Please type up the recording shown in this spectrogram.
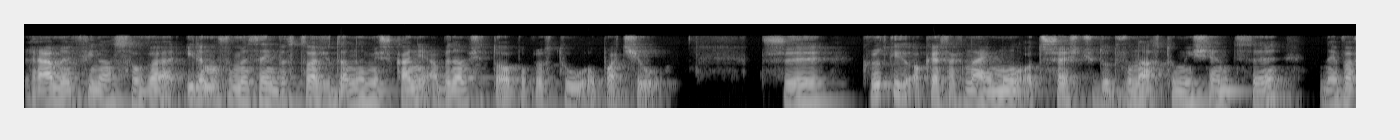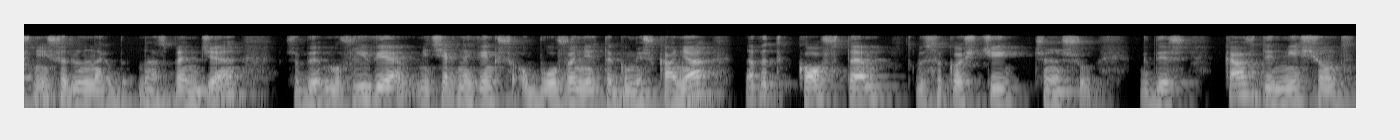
ramy finansowe, ile możemy zainwestować w dane mieszkanie, aby nam się to po prostu opłaciło. Przy krótkich okresach najmu od 6 do 12 miesięcy najważniejsze dla nas będzie, żeby możliwie mieć jak największe obłożenie tego mieszkania, nawet kosztem wysokości czynszu, gdyż każdy miesiąc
